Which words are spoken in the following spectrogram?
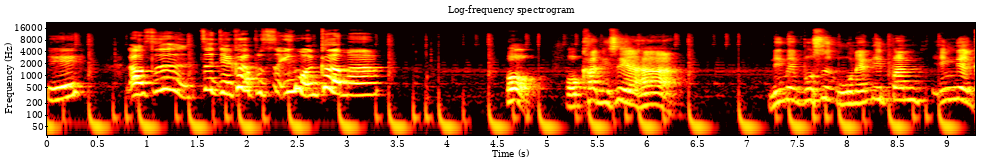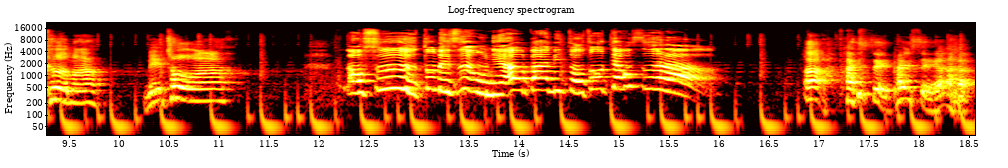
咦，老师，这节课不是英文课吗？哦，我看一下哈，你们不是五年一班音乐课吗？没错啊。老师，这里是五年二班，你走错教室了。啊，拍谁拍谁啊！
